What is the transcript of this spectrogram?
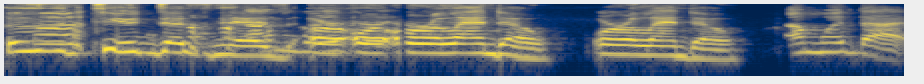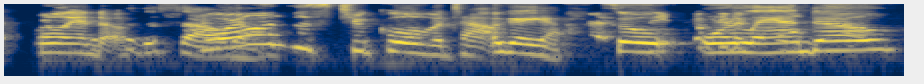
Those are the two destinations, or, or, or Orlando, or Orlando. I'm with that. Orlando. To New. Orleans is too cool of a town. Okay, yeah. So don't get a cold Orlando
